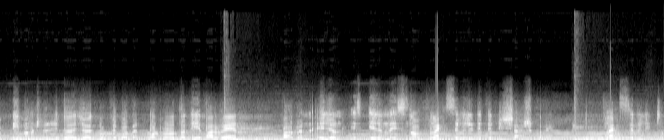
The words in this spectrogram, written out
আপনি মানুষের হৃদয় জয় করতে পারবেন, কঠোরতা দিয়ে পারবেন পারবেন এই জন্য ইসলাম ফ্লেক্সিবিলিটিতে বিশ্বাস করে। ফ্লেক্সিবিলিটি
